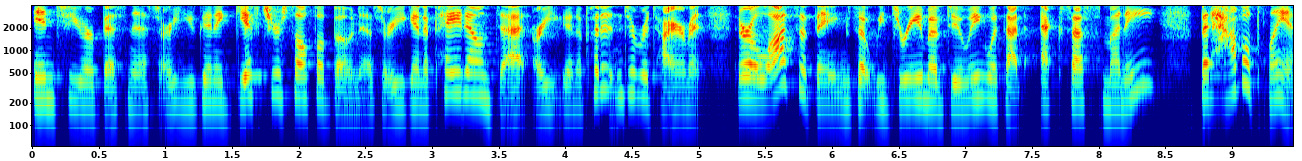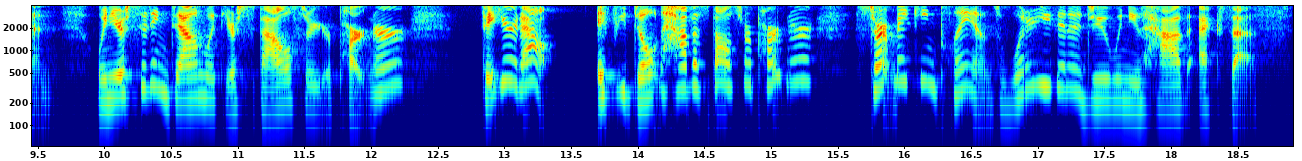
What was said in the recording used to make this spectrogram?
into your business? Are you going to gift yourself a bonus? Are you going to pay down debt? Are you going to put it into retirement? There are lots of things that we dream of doing with that excess money, but have a plan. When you're sitting down with your spouse or your partner, figure it out. If you don't have a spouse or partner, start making plans. What are you going to do when you have excess?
